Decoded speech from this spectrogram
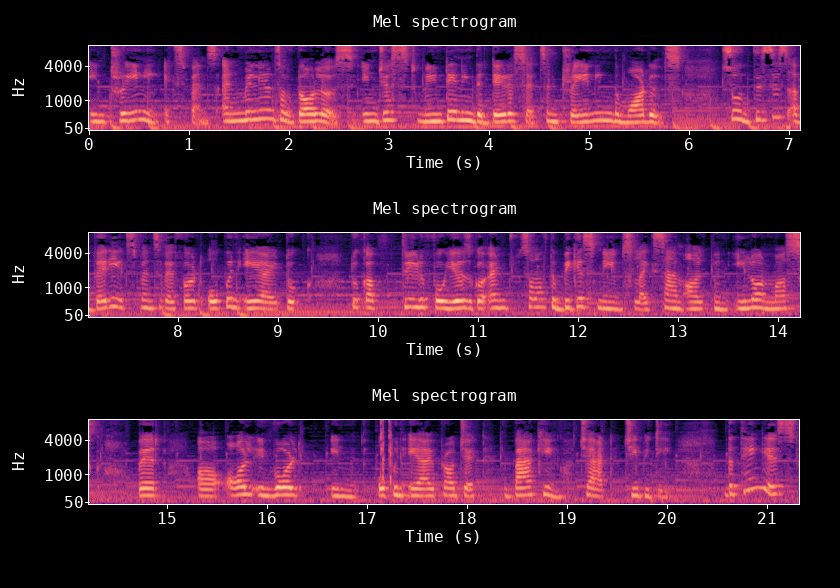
in training expense and millions of dollars in just maintaining the data sets and training the models. So, this is a very expensive effort. OpenAI took took up three to four years ago, and some of the biggest names like Sam Altman, Elon Musk were uh, all involved in OpenAI project backing ChatGPT. The thing is,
